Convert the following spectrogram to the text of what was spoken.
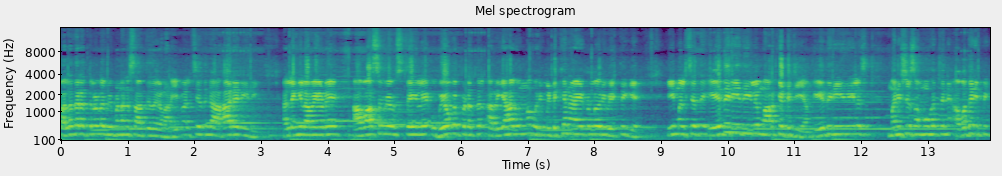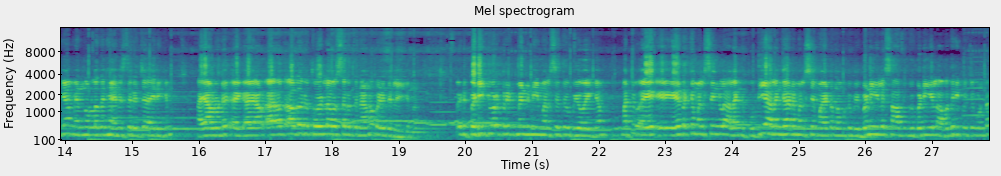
പലതരത്തിലുള്ള വിപണന സാധ്യതകളാണ്. ഈ മത്സ്യത്തിന്റെ ആഹാര രീതി അല്ലെങ്കിൽ അവയുടെ ആവാസ വ്യവസ്ഥയിലെ ഉപയോഗപ്പെടുത്തൽ അറിയാവുന്ന ഒരു മിടുക്കനായിട്ടുള്ള ഒരു വ്യക്തിക്ക് ഈ മത്സ്യത്തെ ഏത് രീതിയിൽ മാർക്കറ്റ് ചെയ്യാം. ഏത് രീതിയിൽ മനുഷ്യ സമൂഹത്തിന് അവതരിപ്പിക്കാം എന്നുള്ളതിനെ അനുസരിച്ചായിരിക്കും അയാളുടെ അയാൾ അത് അതൊരു തൊഴിലവസരത്തിനാണ് വഴിതെളിയിക്കുന്നത്. പെഡിക്യൂർ ട്രീറ്റ്മെന്റിന് ഈ മത്സ്യത്തെ ഉപയോഗിക്കാം. മറ്റു ഏതൊക്കെ മത്സ്യങ്ങൾ അല്ലെങ്കിൽ പുതിയ അലങ്കാര മത്സ്യമായിട്ട് നമുക്ക് വിപണിയിൽ വിപണിയിൽ അവതരിപ്പിച്ചുകൊണ്ട്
